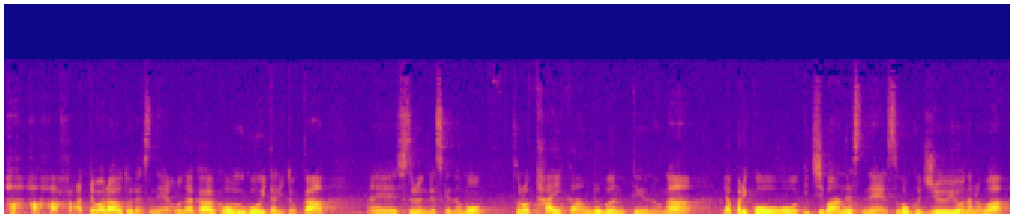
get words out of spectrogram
はっはっはっはって笑うとですねお腹がこう動いたりとかえー、するんですけどもその体幹部分っていうのがやっぱりこう一番ですねすごく重要なのは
